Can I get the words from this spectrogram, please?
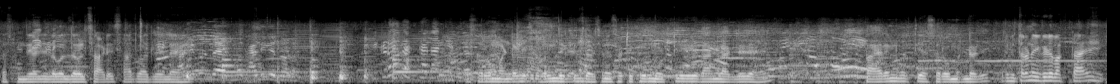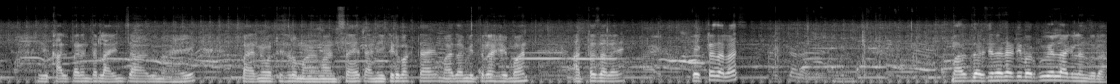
तर संध्याकाळी जवळजवळ साडेसात वाजलेले आहे सर्व मंडळी घरून देखील दर्शनासाठी खूप मोठी रांग लागलेली आहे. पायऱ्यांवरती आहे सर्व मंडळी. तर मित्रांनो इकडे बघताय हे खालपर्यंत लाईनचा अजून आहे. पायऱ्यांवरती सर्व मा माणसं आहेत आणि इकडे बघताय माझा मित्र हेमंत आत्ता झालाय. एकटा झालास? माझं दर्शनासाठी भरपूर वेळ लागला ना तुला.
